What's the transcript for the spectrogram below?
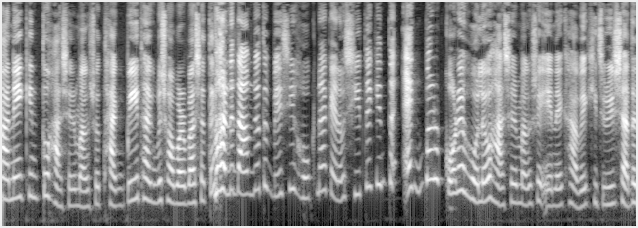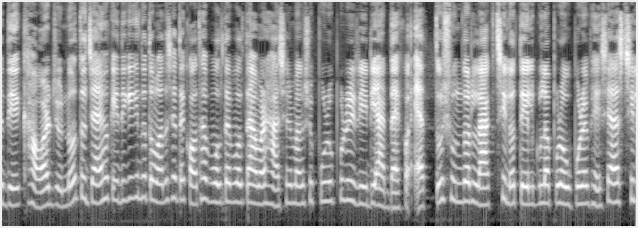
মানেই কিন্তু হাঁসের মাংস থাকবেই থাকবে সবার বাসাতে। মানে দাম যত বেশি হোক না কেন, শীতে কিন্তু একবার করে হলেও হাঁসের মাংস এনে খাবে খিচুড়ির সাথে দিয়ে খাওয়ার জন্য। তো যাই হোক, এদিকে কিন্তু তোমাদের সাথে কথা বলতে বলতে আমার হাঁসের মাংস পুরোপুরি রেডি আর দেখো, এত সুন্দর লাগছিল তেলগুলো পুরো উপরে ভেসে আসছিল।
